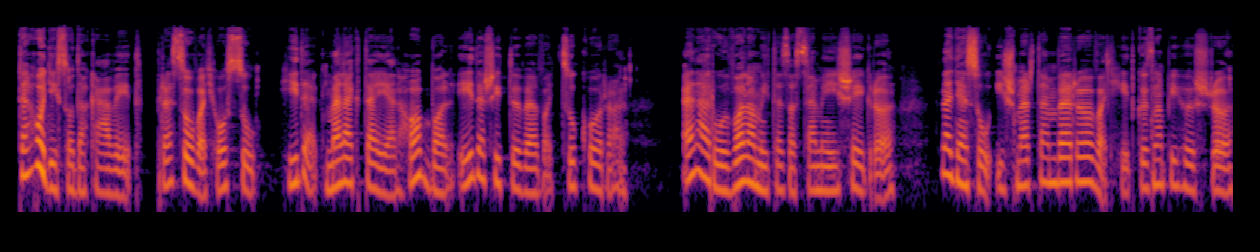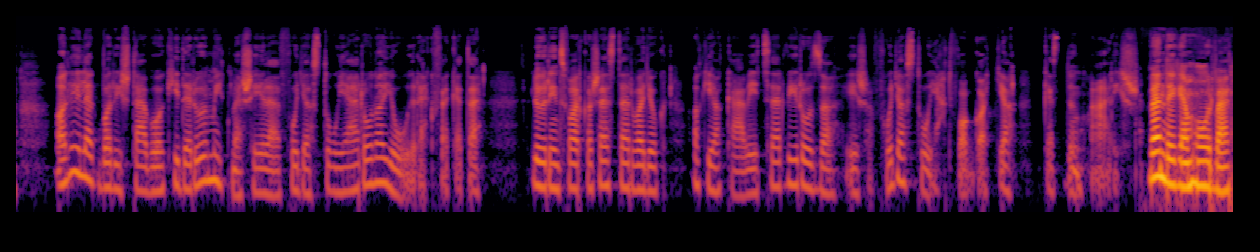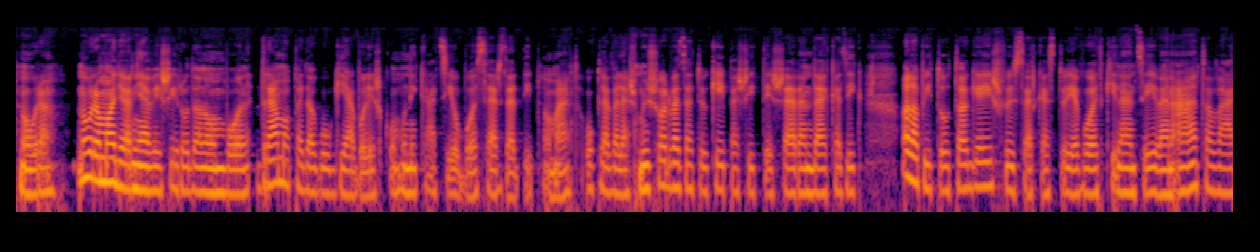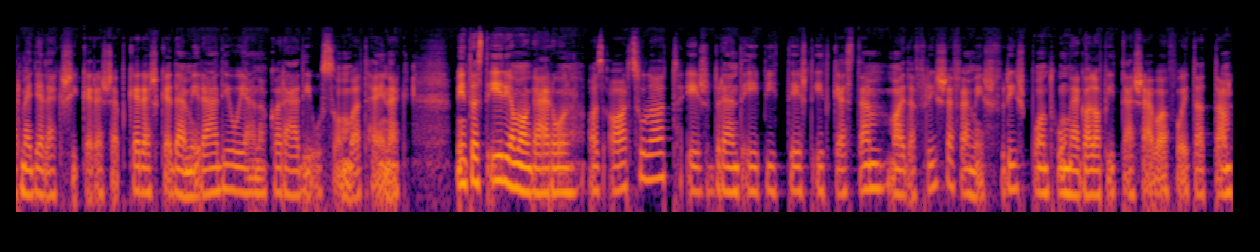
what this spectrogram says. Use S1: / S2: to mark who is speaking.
S1: Te hogy iszod a kávét? Presszó vagy hosszú? Hideg, meleg tejjel, habbal, édesítővel vagy cukorral? Elárul valamit ez a személyiségről? Legyen szó ismert emberről vagy hétköznapi hősről, a lélekbaristából kiderül, mit mesél el fogyasztójáról a jó öreg fekete. Lőrinc Farkas Eszter vagyok, aki a kávét szervírozza és a fogyasztóját faggatja kezdünk már is. Vendégem Horváth Nóra. Nóra magyar nyelv és irodalomból, drámapedagógiából és kommunikációból szerzett diplomát. Okleveles műsorvezető képesítéssel rendelkezik. Alapító tagja és főszerkesztője volt kilenc éven át a Vármegye legsikeresebb kereskedelmi rádiójának, a Rádió Szombathelynek. Mint azt írja magáról, az arculat és brand építést itt kezdtem, majd a Friss FM és Friss.hu megalapításával folytattam.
